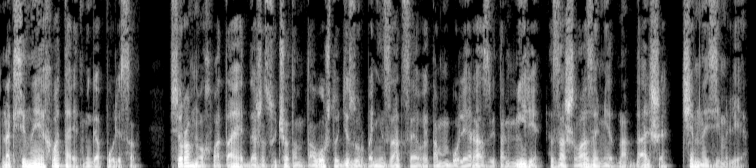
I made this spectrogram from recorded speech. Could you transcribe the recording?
На Ксинее хватает мегаполисов. Все равно хватает, даже с учетом того, что дезурбанизация в этом более развитом мире зашла заметно дальше, чем на Земле.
